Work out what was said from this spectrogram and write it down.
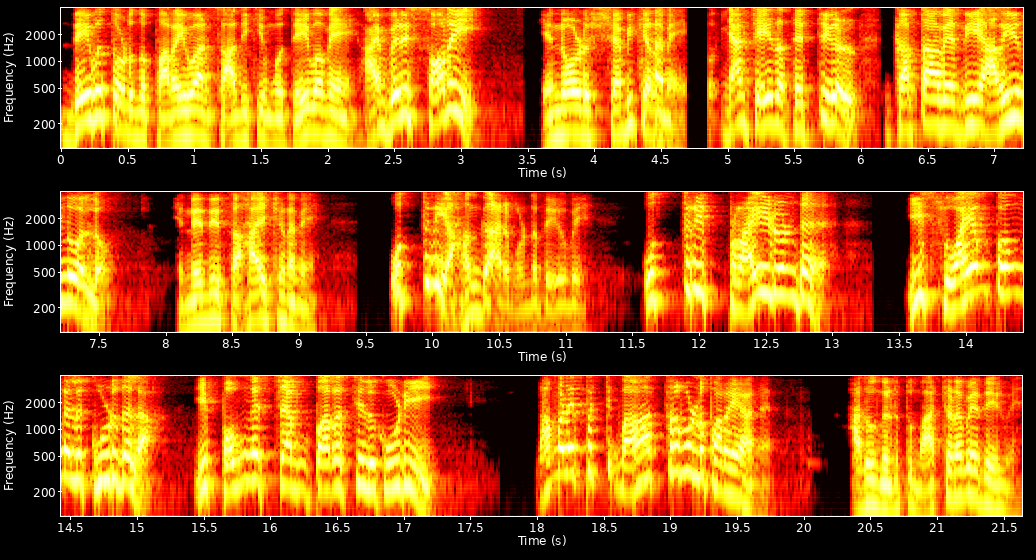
ദൈവത്തോടൊന്ന് പറയുവാൻ സാധിക്കുമോ? ദൈവമേ ഐ എം വെരി സോറി എന്നോട് ക്ഷമിക്കണമേ. ഞാൻ ചെയ്ത തെറ്റുകൾ കർത്താവെ നീ അറിയുന്നുവല്ലോ. എന്നെ നീ സഹായിക്കണമേ. ഒത്തിരി അഹങ്കാരമുണ്ട് ദൈവമേ. ഒത്തിരി പ്രൈഡുണ്ട് ഈ സ്വയം പൊങ്ങൽ കൂടുതലാ. ഈ പൊങ്ങച്ചം പറച്ചിൽ കൂടി. നമ്മളെപ്പറ്റി മാത്രമുള്ള പറയാന്. അതൊന്ന് എടുത്ത് മാറ്റണമേ ദൈവമേ.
